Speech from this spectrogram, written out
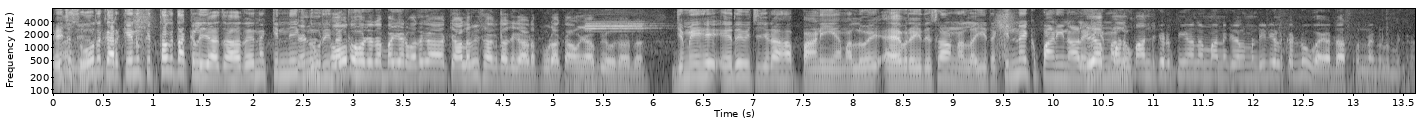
ਇਹ ਚ ਸੋਧ ਕਰਕੇ ਇਹਨੂੰ ਕਿੱਥੋਂ ਕੁ ਤੱਕ ਲਿਜਾ ਸਕਦੇ ਨੇ ਕਿੰਨੀ ਕੁ ਦੂਰੀ ਸੋਧ ਹੋ ਜਾਂਦਾ ਬਾਈ ਯਾਰ ਵਧਗਾ ਚੱਲ ਵੀ ਸਕਦਾ ਜਗਾੜ ਪੂਰਾ ਕਾਮਯਾਬ ਵੀ ਹੋ ਸਕਦਾ। ਜਿਵੇਂ ਇਹ ਇਹਦੇ ਵਿੱਚ ਜਿਹੜਾ ਆਹ ਪਾਣੀ ਹੈ ਮੰਨ ਲਓ ਇਹ ਐਵਰੇਜ ਦੇ ਹਿਸਾਬ ਨਾਲ ਲਾਈਏ ਤਾਂ ਕਿੰਨਾ ਇੱਕ ਪਾਣੀ ਨਾਲ ਇਹ ਇਹ ਮੰਨ ਆਪਾਂ ਲਓ 5 ਰੁਪਈਆਂ ਦਾ ਮੰਨ ਕੇ ਮਟੀਰੀਅਲ ਕੱਢੂਗਾ ਯਾਰ 10-15 ਕਿਲੋਮੀਟਰ।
